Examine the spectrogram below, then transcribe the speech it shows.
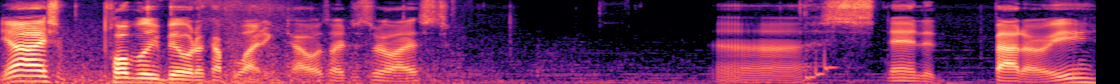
Yeah, I should probably build a couple lighting towers, I just realized. Uh, standard battery.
